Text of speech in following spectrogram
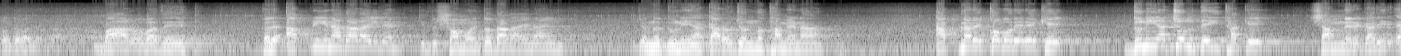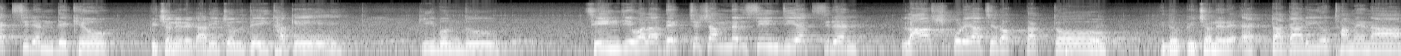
কত বাজে? বারো বাজে। তাহলে আপনি না দাঁড়াইলেন, কিন্তু সময় তো দাঁড়ায় নাই। এই জন্য দুনিয়া কারও জন্য থামে না। আপনারে কবরে রেখে দুনিয়া চলতেই থাকে। সামনের গাড়ির অ্যাক্সিডেন্ট দেখেও পিছনের গাড়ি চলতেই থাকে। কি বন্ধু? সিএনজিওয়ালা দেখছে সামনের সিএনজি অ্যাক্সিডেন্ট লাশ পড়ে আছে রক্তাক্ত। কিন্তু পিছনের একটা গাড়িও থামে না,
